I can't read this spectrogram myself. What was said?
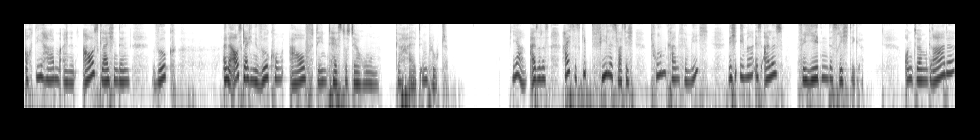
auch die haben einen ausgleichenden Wirk, eine ausgleichende Wirkung auf den Testosterongehalt im Blut. Ja, also das heißt, es gibt vieles, was ich tun kann für mich. Nicht immer ist alles für jeden das Richtige. Und ähm, gerade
